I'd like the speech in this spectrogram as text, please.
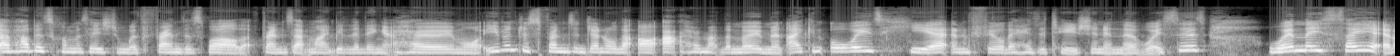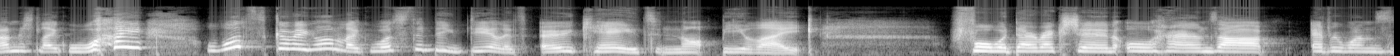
I've had this conversation with friends as well, that friends that might be living at home or even just friends in general that are at home at the moment. I can always hear and feel the hesitation in their voices when they say it and I'm just like, "Why? What's going on? Like what's the big deal? It's okay to not be like forward direction, all hands up, everyone's,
